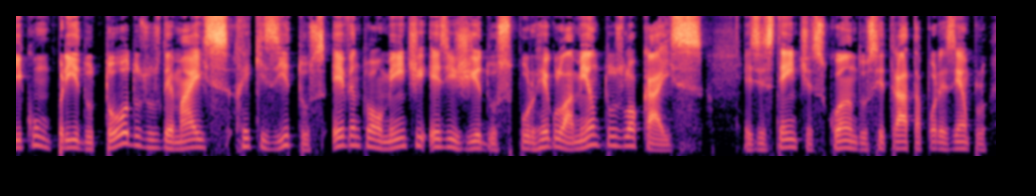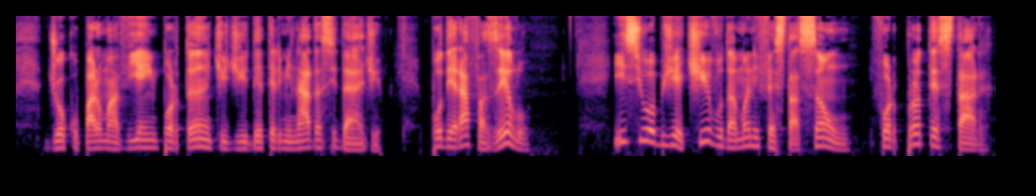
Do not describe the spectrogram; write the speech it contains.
e cumprido todos os demais requisitos eventualmente exigidos por regulamentos locais existentes quando se trata, por exemplo, de ocupar uma via importante de determinada cidade, poderá fazê-lo? E se o objetivo da manifestação for protestar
